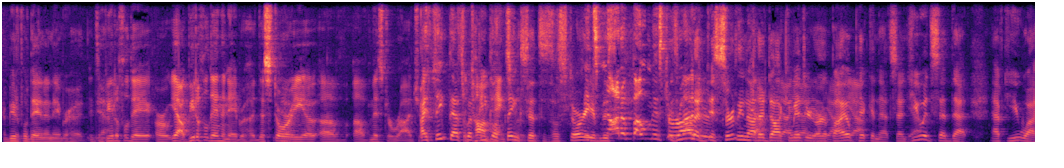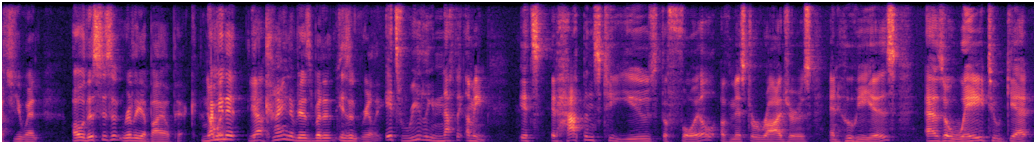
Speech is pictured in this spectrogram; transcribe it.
A beautiful day in the neighborhood. it's a beautiful day, or yeah, a beautiful day in the neighborhood. The story of, of of Mr. Rogers. I think that's what Tom people Hanks think. movie. It's a story It's of this. not about Mr. It's not Rogers. a. It's certainly not Yeah, a yeah, documentary yeah, or a yeah, biopic yeah. in that sense. Yeah. You had said that after you watched, you went, "Oh, this isn't really a biopic." No, I mean, it, yeah. it kind of is, but it isn't really. it's really nothing. I mean, it's it happens to use the foil of Mr. Rogers and who he is as a way to get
